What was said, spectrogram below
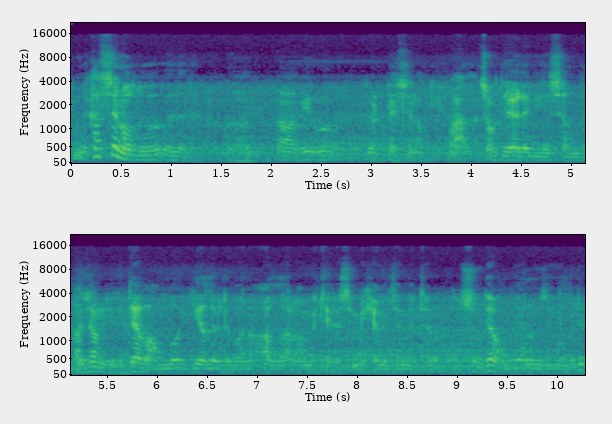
Şimdi kaç sene oldu öleli? Abi o 4-5 sene oldu. Valla çok değerli bir insandı. Acamcıydı. Devamlı gelirdi bana Allah rahmet eylesin mekanı cennete olsun. Devamlı yanımıza gelirdi.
